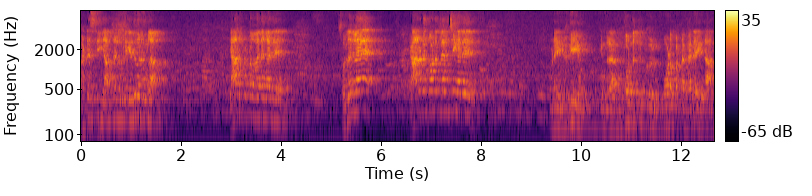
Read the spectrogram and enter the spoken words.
கடைசி யாத்திரையில கூட எது வருதுங்களா? யார் போட்ட வேதங்க அது? சொல்லுங்களேன். யாருடைய தோட்டத்துல இருந்துச்சுங்க அது? உடைய இருதயம் என்ற அந்த தோட்டத்துக்குள் போடப்பட்ட விதை தான்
